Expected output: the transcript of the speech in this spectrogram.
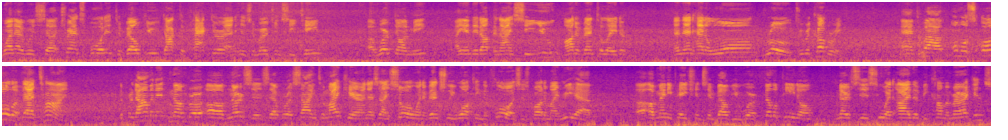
When I was uh, transported to Bellevue, Dr. Pachter and his emergency team uh, worked on me. I ended up in ICU on a ventilator and then had a long road to recovery. And throughout almost all of that time, the predominant number of nurses that were assigned to my care, and as I saw when eventually walking the floors as part of my rehab uh, of many patients in Bellevue, were Filipino nurses who had either become Americans,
